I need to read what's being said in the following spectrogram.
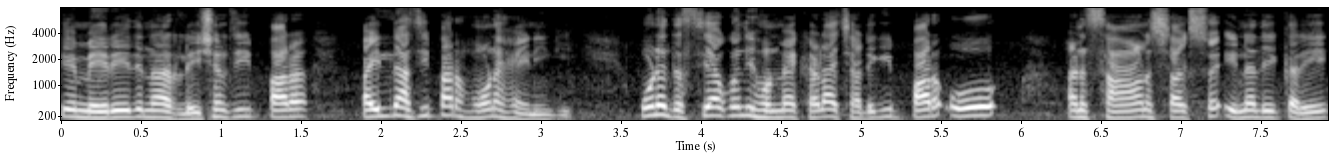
ਕਿ ਮੇਰੇ ਇਹਦੇ ਨਾਲ ਰਿਲੇਸ਼ਨ ਸੀ, ਪਰ ਪਹਿਲਾਂ ਸੀ, ਪਰ ਹੁਣ ਹੈ ਨਹੀਂ ਗੀ ਉਹਨੇ ਦੱਸਿਆ ਕਹਿੰਦੀ, ਹੁਣ ਮੈਂ ਖੜਾ ਛੱਡ ਗਈ। ਪਰ ਉਹ ਇਨਸਾਨ ਸ਼ਖਸ ਇਹਨਾਂ ਦੇ ਘਰੇ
